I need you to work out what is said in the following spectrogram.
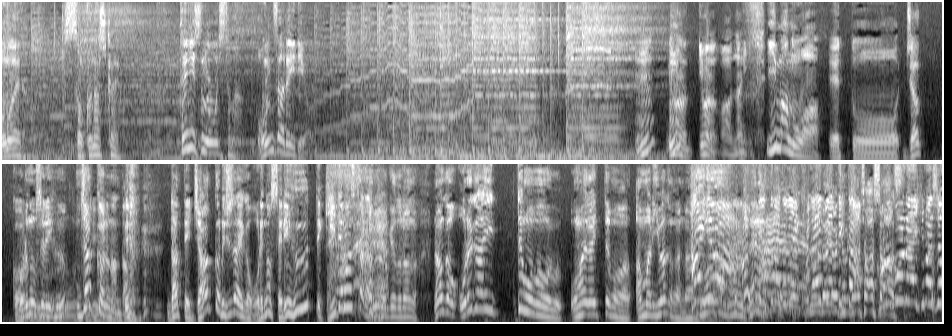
お前ら底なしかよ。テニスの王子様 on the radio。今の今のは何？今のはえっとジャッカル俺のセリフ？ジャッカルなんだ。だってジャッカル自体が俺のセリフって聞いてますから。ねけどなんかなんか俺が言ってもお前が言ってもあんまり違和感がないはいでは8月ので必ずやってきたこのコーナー行きましょ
